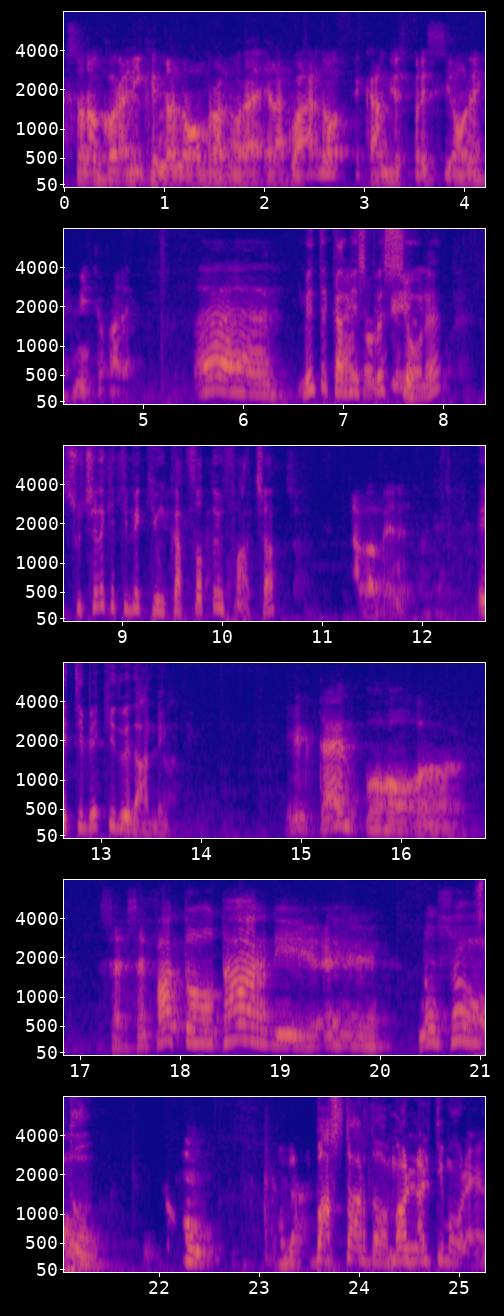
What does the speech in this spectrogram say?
sono ancora lì che manovro, allora e la guardo e cambio espressione, inizio a fare. Eh, Mentre cambi espressione, succede che ti becchi un cazzotto in faccia Ah, va bene. E ti becchi due danni. Il tempo eh, si è fatto tardi e non so. Sto- Oh. Bastardo, molla il timone!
